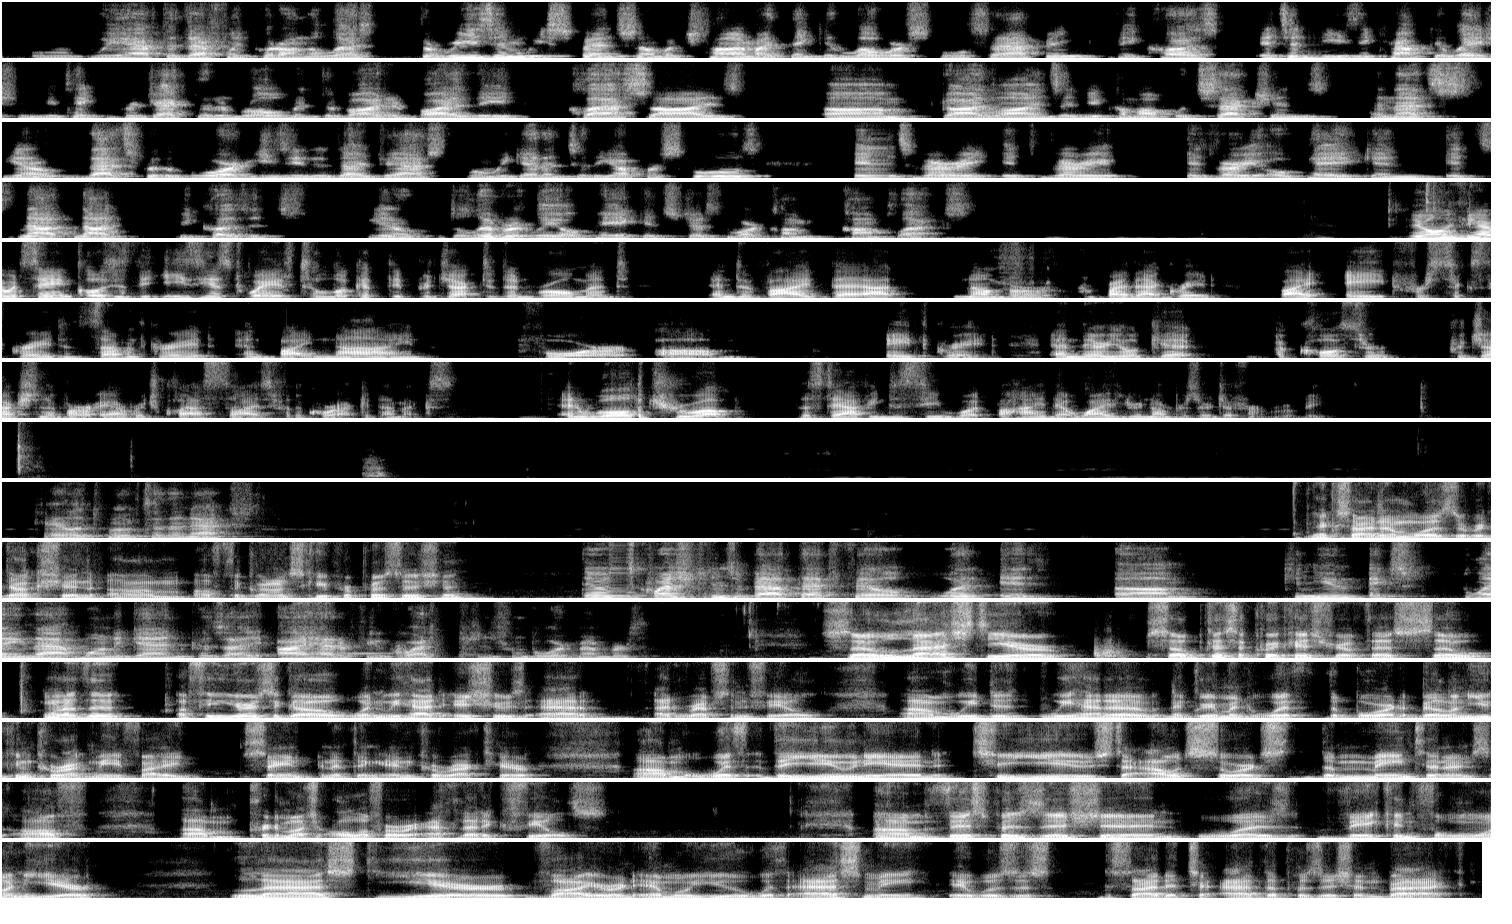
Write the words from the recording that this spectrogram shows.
we have to definitely put on the list. The reason we spend so much time, I think, in lower school staffing because it's an easy calculation. You take the projected enrollment divided by the class size um, guidelines, and you come up with sections, and that's you know that's for the board easy to digest. When we get into the upper schools, it's very it's very it's very opaque, and it's not not because it's you know deliberately opaque. It's just more com- complex. The only thing I would say in closing is the easiest way is to look at the projected enrollment and divide that number by that grade by eight for sixth grade and seventh grade, and by nine for um, eighth grade. And there you'll get a closer projection of our average class size for the core academics. And we'll true up the staffing to see what behind that, why your numbers are different, Ruby. Okay, let's move to the next. Next item was the reduction um, of the groundskeeper position. There was questions about that, Phil. What is, um, can you explain that one again? Because I, I had a few questions from board members. So last year, so just a quick history of this. So one of the a few years ago, when we had issues at at Revson Field, um, we did we had a, an agreement with the board, Bill, and you can correct me if I say anything incorrect here, um, with the union to use to outsource the maintenance of um, pretty much all of our athletic fields. Um, this position was vacant for one year last year via an MOU with AFSCME, it was decided to add the position back.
